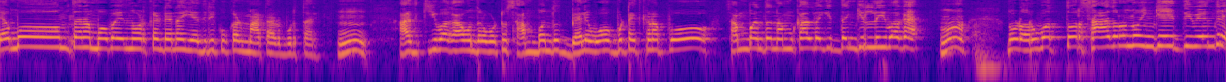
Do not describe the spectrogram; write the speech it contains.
ಎಮ್ಮಂತನ ಮೊಬೈಲ್ ನೋಡ್ಕೊಂಡೇನ ಎದ್ರಿ ಕುತ್ಕೊಂಡು ಮಾತಾಡ್ಬಿಡ್ತಾರೆ. ಹ್ಮ್. ಅದಕ್ಕೆ ಇವಾಗ ಒಂದ್ರ ಒಟ್ಟು ಸಂಬಂಧದ ಬೆಲೆ ಹೋಗ್ಬಿಟ್ಟೈತ್ ಕಣಪ್ಪು. ಸಂಬಂಧ ನಮ್ಮ ಕಾಲದಾಗ ಇದ್ದಂಗಿಲ್ಲ ಇವಾಗ. ಹ್ಮ್. ನೋಡು ಅರವತ್ತು ವರ್ಷ ಆದ್ರೂ ಹಿಂಗೆ ಇದ್ದೀವಿ ಅಂದ್ರೆ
